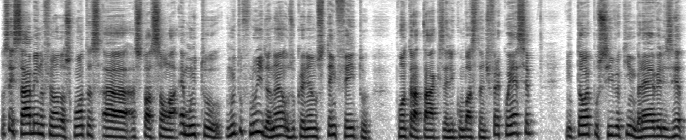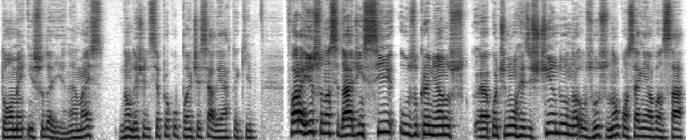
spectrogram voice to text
Vocês sabem, no final das contas, a, a situação lá é muito, muito fluida, né? Os ucranianos têm feito contra-ataques ali com bastante frequência, então é possível que em breve eles retomem isso daí, né? Mas não deixa de ser preocupante esse alerta aqui. Fora isso, na cidade em si, os ucranianos é, continuam resistindo, os russos não conseguem avançar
